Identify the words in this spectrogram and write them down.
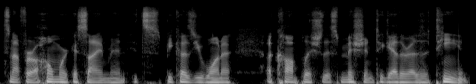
it's not for a homework assignment. It's because you want to accomplish this mission together as a team,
